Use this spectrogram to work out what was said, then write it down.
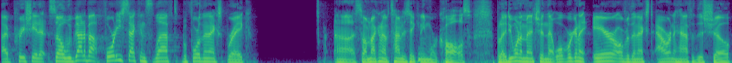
I appreciate it. So we've got about 40 seconds left before the next break. Uh, so I'm not going to have time to take any more calls. But I do want to mention that what we're going to air over the next hour and a half of this show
